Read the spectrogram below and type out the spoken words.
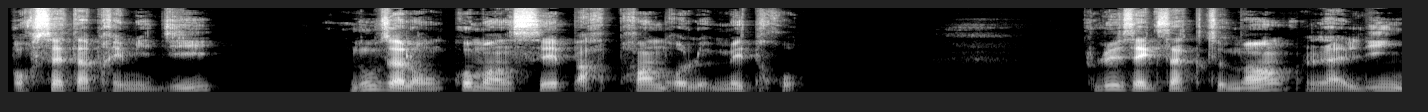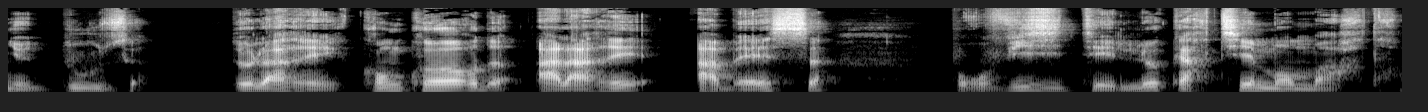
Pour cet après-midi, nous allons commencer par prendre le métro. Plus exactement la ligne 12, de l'arrêt Concorde à l'arrêt Abbesse, pour visiter le quartier Montmartre.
